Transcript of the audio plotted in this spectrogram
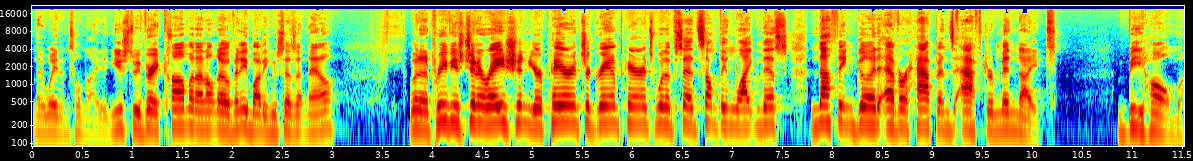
They wait until night. It used to be very common. I don't know of anybody who says it now. But in a previous generation, your parents or grandparents would have said something like this Nothing good ever happens after midnight. Be home.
